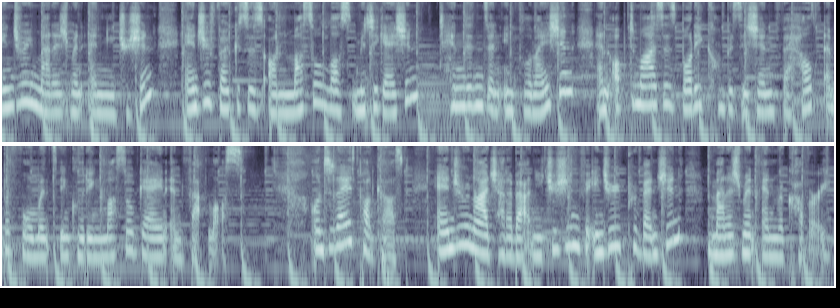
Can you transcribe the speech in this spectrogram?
injury management and nutrition, Andrew focuses on muscle loss mitigation, tendons and inflammation, and optimizes body composition for health and performance, including muscle gain and fat loss. On today's podcast, Andrew and I chat about nutrition for injury prevention, management, and recovery.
